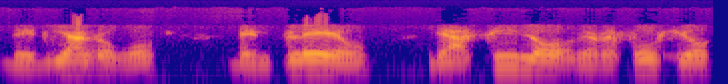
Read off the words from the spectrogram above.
de diálogo, de empleo, de asilo, de refugio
